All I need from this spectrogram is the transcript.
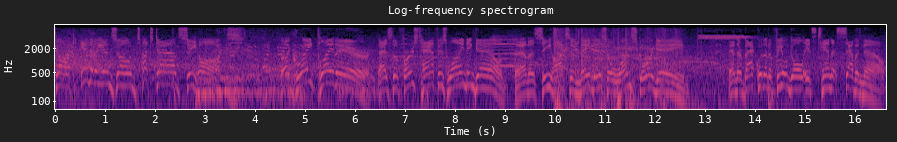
chalk into the end zone. Touchdown, Seahawks. A great play there as the first half is winding down. And the Seahawks have made this a one-score game. And they're back within a field goal. It's 10-7 now.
